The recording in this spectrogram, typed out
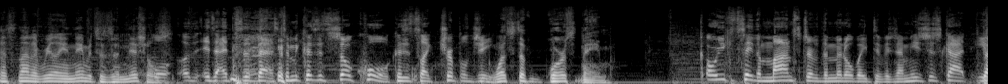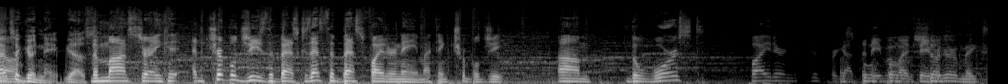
That's not a really a name. It's his initials. Well, uh, it's, it's the best to me because it's so cool because it's like Triple G. What's the worst name? Or you could say the monster of the middleweight division. I mean, he's just got you That's know, a good name. Yes. the monster. And, he could- and Triple G is the best because that's the best fighter name. I think Triple G. Um, the worst fighter. Just forgot the name of my favorite. sugar makes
